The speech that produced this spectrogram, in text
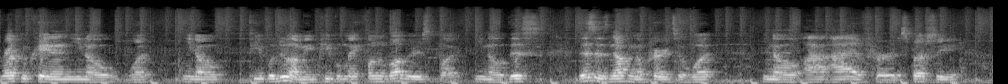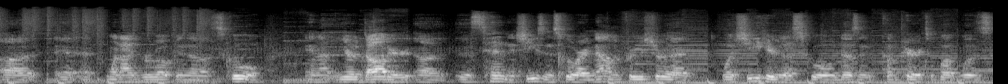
replicating you know what you know people do. I mean, people make fun of others, but you know this this is nothing compared to what you know I, I have heard, especially uh, when I grew up in uh, school. And uh, your daughter uh, is 10 and she's in school right now. I'm pretty sure that what she hears at school doesn't compare to what was,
